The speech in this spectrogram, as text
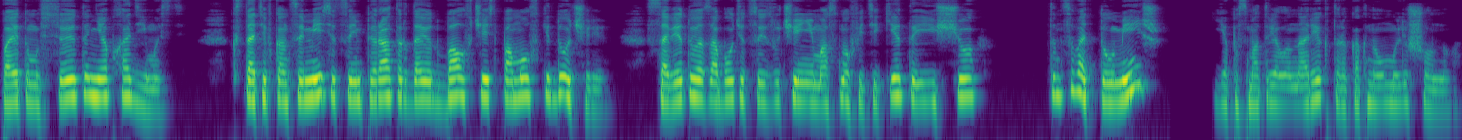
поэтому все это необходимость. Кстати, в конце месяца император дает бал в честь помолвки дочери. Советую озаботиться изучением основ этикета и еще... Танцевать-то умеешь? Я посмотрела на ректора, как на умалишенного.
